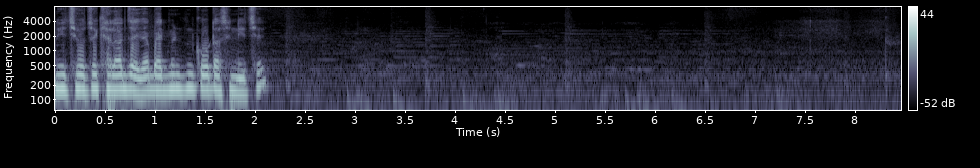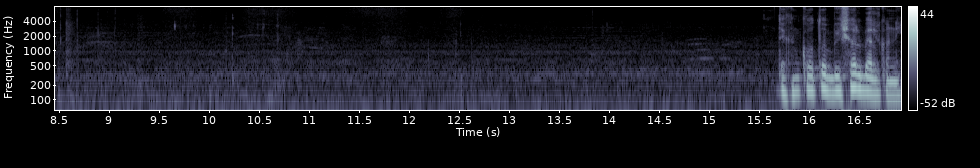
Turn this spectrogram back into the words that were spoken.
নিচে হচ্ছে খেলার জায়গা ব্যাডমিন্টন কোর্ট আছে নিচে। দেখেন কত বিশাল ব্যালকনি।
